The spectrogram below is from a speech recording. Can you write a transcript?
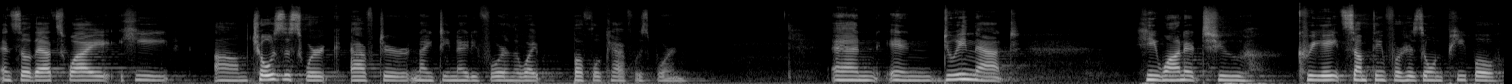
and so that's why he um, chose this work after 1994 and the white buffalo calf was born. And in doing that, he wanted to create something for his own people.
